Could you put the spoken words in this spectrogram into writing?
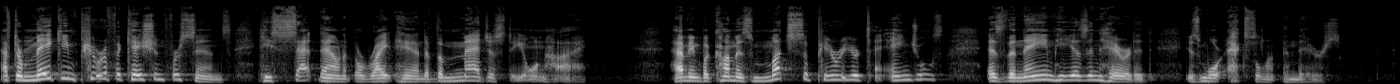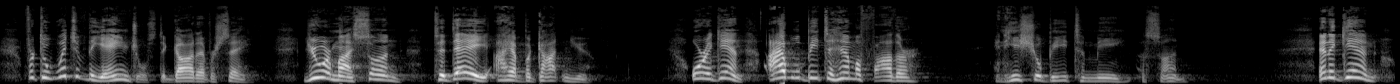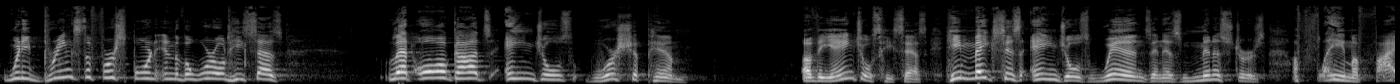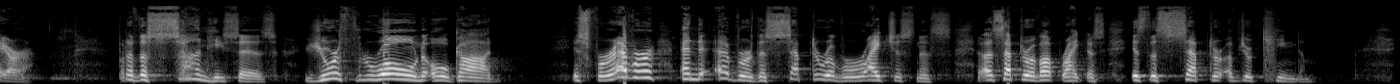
After making purification for sins, he sat down at the right hand of the majesty on high. having become as much superior to angels as the name he has inherited is more excellent than theirs. For to which of the angels did God ever say, You are my son, today I have begotten you? Or again, I will be to him a father, and he shall be to me a son. And again, when he brings the firstborn into the world, he says, Let all God's angels worship him of the angels, he says. He makes his angels winds and his ministers a flame of fire. But of the Son, he says, Your throne, O God, is forever and ever the scepter of righteousness, a scepter of uprightness is the scepter of your kingdom.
